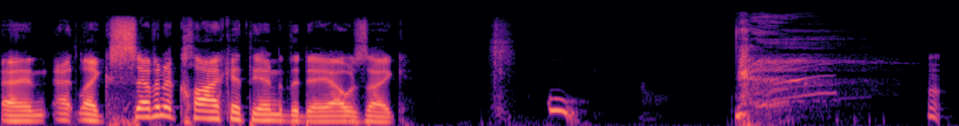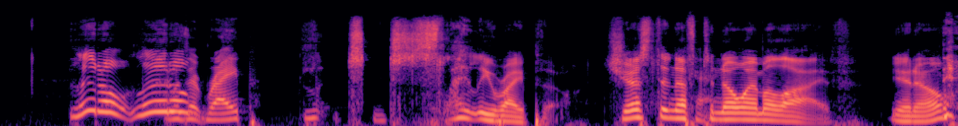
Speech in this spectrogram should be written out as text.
and at like seven o'clock at the end of the day, I was like, ooh. little little Was it ripe? l- slightly ripe though just enough Okay. to know i'm alive you know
